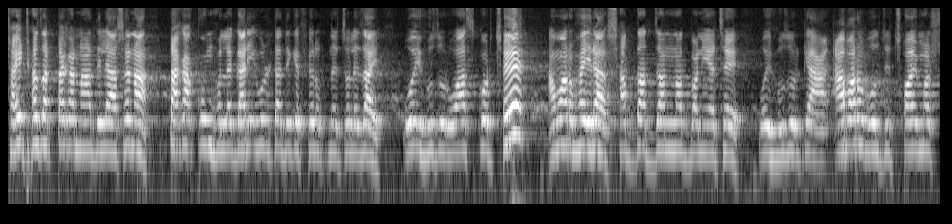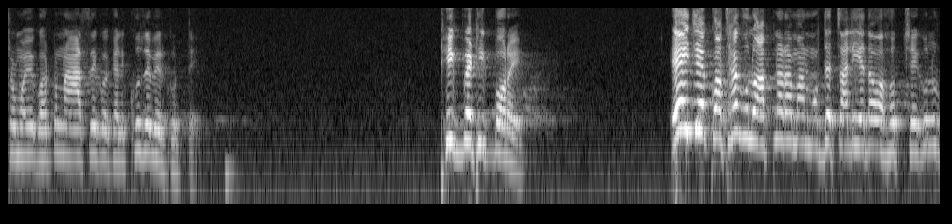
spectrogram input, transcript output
ষাট হাজার টাকা না দিলে আসে না, টাকা কম হলে গাড়ি উল্টা দিকে ফেরত নিয়ে চলে যায়। ওই হুজুর ওয়াজ করছে, আমার ভাইরা সাদ্দাত জান্নাত বানিয়েছে। ওই হুজুরকে আবারও বলছি, ছয় মাস সময় ঘটনা আছে কই, খালি খুঁজে বের করতে। ঠিক বে ঠিক পরে। এই যে কথাগুলো আপনার আমার মধ্যে চালিয়ে দেওয়া হচ্ছে, এগুলোর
